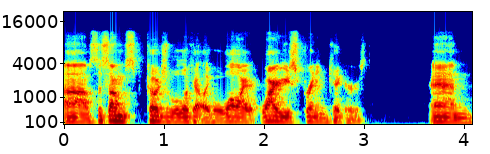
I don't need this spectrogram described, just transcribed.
um, so some coaches will look at like, well, why why are you sprinting kickers? And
